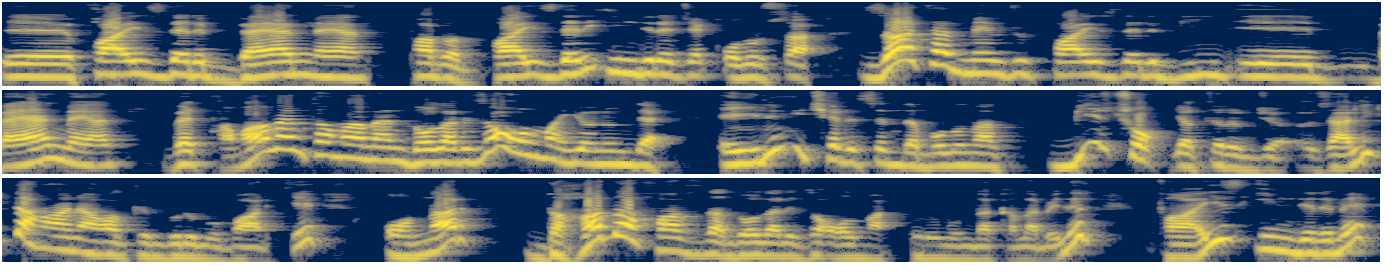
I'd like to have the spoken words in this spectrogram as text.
e, faizleri beğenmeyen pardon faizleri indirecek olursa zaten mevcut faizleri bin, e, beğenmeyen ve tamamen tamamen dolarize olma yönünde eğilim içerisinde bulunan birçok yatırımcı özellikle hane halkı grubu var ki onlar daha da fazla dolarize olmak durumunda kalabilir. Faiz indirimi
